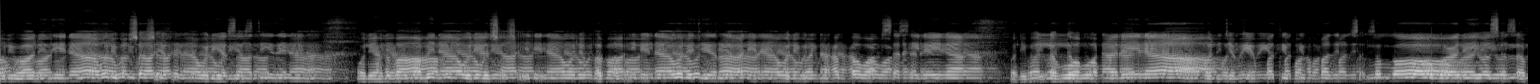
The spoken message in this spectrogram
ولوالدينا ولمشايخنا ولاساتذتنا ولاحبابنا ولاشائرنا ولقبائلنا ولجيراننا ولمن احب واحسن الينا ولمن له وقن علينا ولجميع امه محمد صلى الله عليه وسلم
